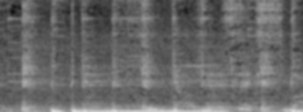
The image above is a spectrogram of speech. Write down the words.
2006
